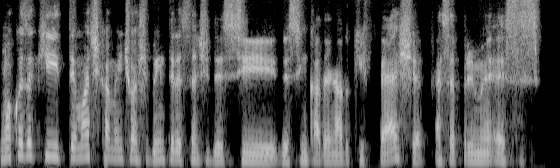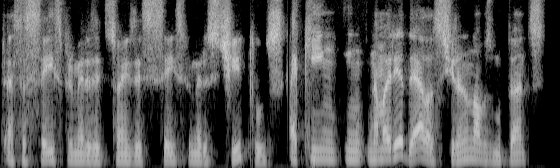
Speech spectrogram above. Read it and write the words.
Uma coisa que tematicamente eu acho bem interessante desse, desse encadernado que fecha essa prime essas, essas seis primeiras edições, esses seis primeiros títulos, é que em, em, na maioria delas, tirando Novos Mutantes,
